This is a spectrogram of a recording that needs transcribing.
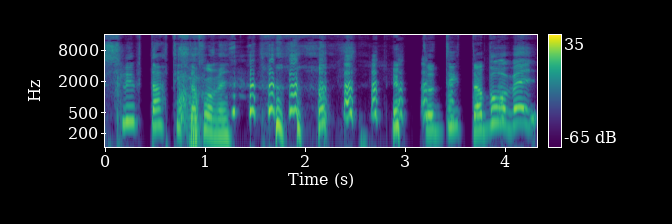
Sluta titta på mig. Sluta titta på mig.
